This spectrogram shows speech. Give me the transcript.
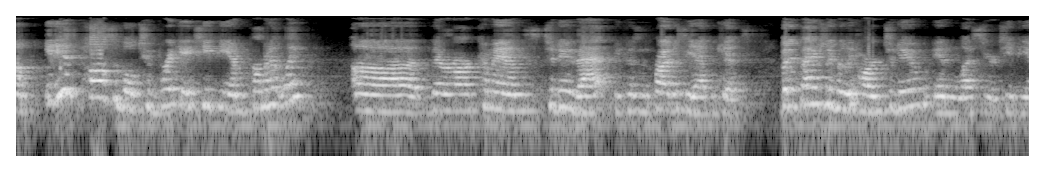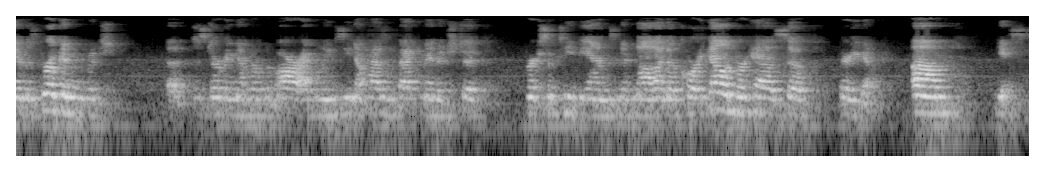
Um, it is possible to brick a TPM permanently. Uh, there are commands to do that because of the privacy advocates. But it's actually really hard to do unless your TPM is broken, which a disturbing number of them are. I believe Xeno has in fact managed to brick some TPMs, and if not, I know Corey Kallenberg has, so there you go. Um, yes.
